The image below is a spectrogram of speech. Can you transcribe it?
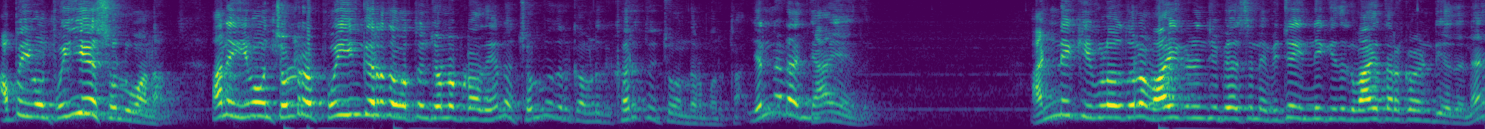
அப்போ இவன் பொய்யே சொல்லுவானா? ஆனால் இவன் சொல்கிற பொய்ங்கிறத ஒருத்தன் சொல்லக்கூடாது ஏன்னா சொல்வதற்கு அவனுக்கு கருத்து சுதந்திரம் இருக்கான் என்னடா நியாயம் இது? அன்னைக்கு இவ்வளோ தூரம் வாய் கிழிஞ்சு பேசின விஜய் இன்னைக்கு இதுக்கு வாய் திறக்க வேண்டியதுதானே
